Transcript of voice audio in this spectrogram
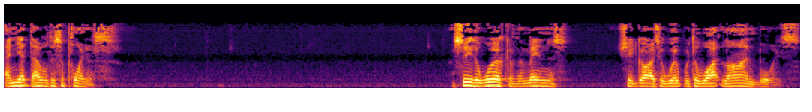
and yet they will disappoint us. I see the work of the men's shed guys who work with the Whitelion boys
